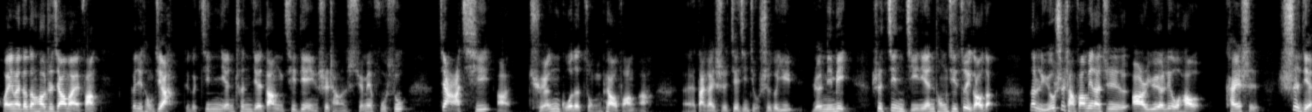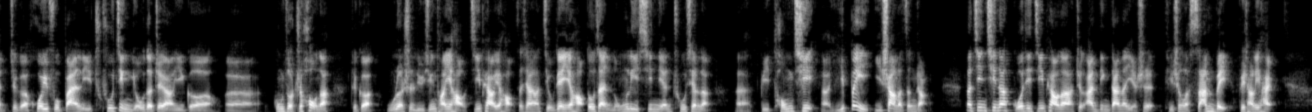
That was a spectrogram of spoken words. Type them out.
欢迎来到邓浩之教买房。根据统计啊，这个今年春节档期电影市场全面复苏，假期啊，全国的总票房啊，呃，大概是接近九十个亿人民币，是近几年同期最高的。那旅游市场方面呢，自二月六号开始试点这个恢复办理出境游的这样一个呃工作之后呢，这个无论是旅行团也好，机票也好，再加上酒店也好，都在农历新年出现了呃比同期啊一倍以上的增长。那近期呢，国际机票呢，这个按订单呢也是提升了三倍，非常厉害。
